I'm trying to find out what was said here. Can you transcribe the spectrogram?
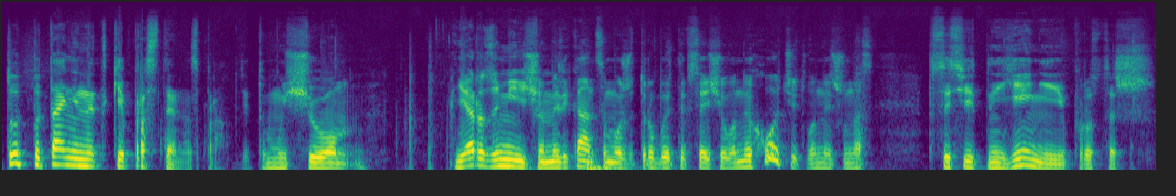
тут питання не таке просте насправді, тому що я розумію, що американці можуть робити все, що вони хочуть. Вони ж у нас всесвітні генії, просто ж.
